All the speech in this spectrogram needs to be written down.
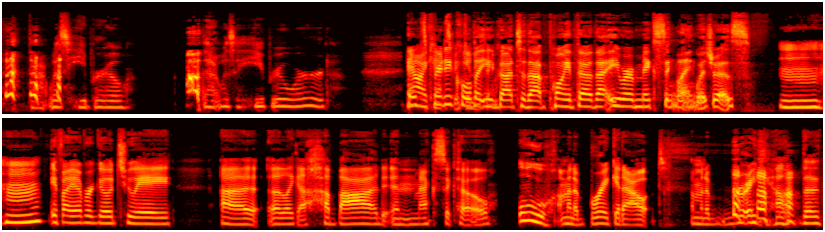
that was Hebrew. That was a Hebrew word. Now it's pretty cool that you got to that point, though, that you were mixing languages. hmm If I ever go to a, uh, a like a Chabad in Mexico, ooh, I'm gonna break it out. I'm gonna break out the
